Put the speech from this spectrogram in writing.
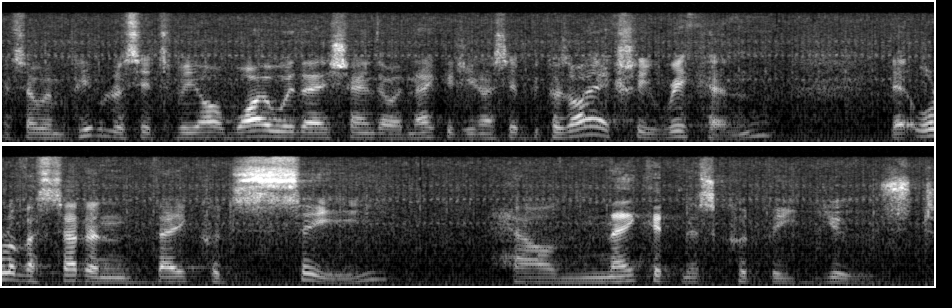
And so when people have said to me, oh, why were they ashamed they were naked? Know, I said, because I actually reckon that all of a sudden they could see how nakedness could be used.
